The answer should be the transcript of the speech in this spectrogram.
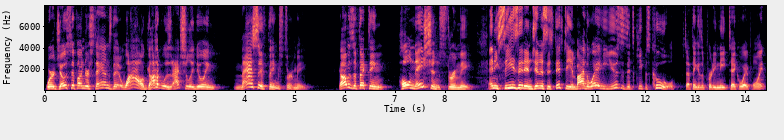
where Joseph understands that, wow, God was actually doing massive things through me. God was affecting whole nations through me. And he sees it in Genesis 50. And by the way, he uses it to keep us cool, which I think is a pretty neat takeaway point.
